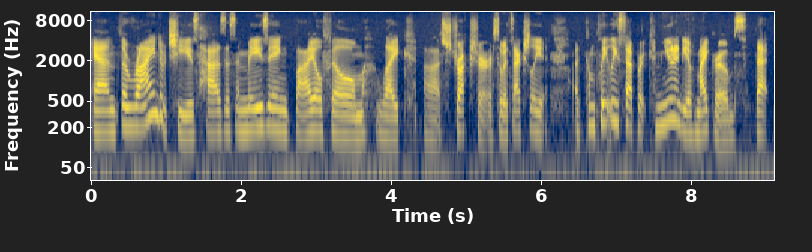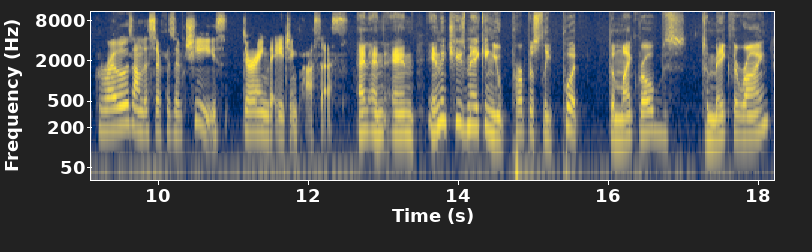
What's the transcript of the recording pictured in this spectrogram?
And the rind of cheese has this amazing biofilm like uh, structure. So it's actually a completely separate community of microbes that grows on the surface of cheese during the aging process. And, and, and in the cheese making, you purposely put the microbes to make the rind?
